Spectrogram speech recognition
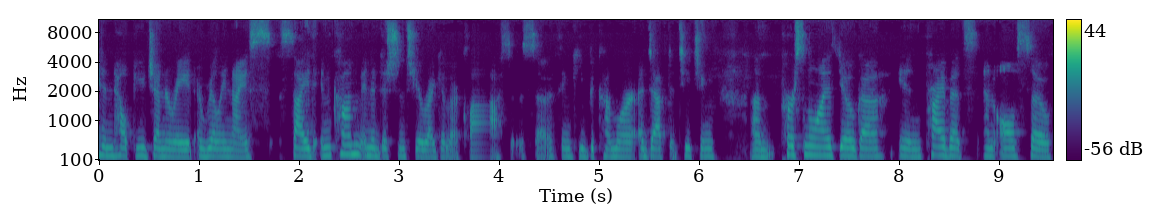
can help you generate a really nice side income in addition to your regular classes. So I think you become more adept at teaching um, personalized yoga in privates and also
